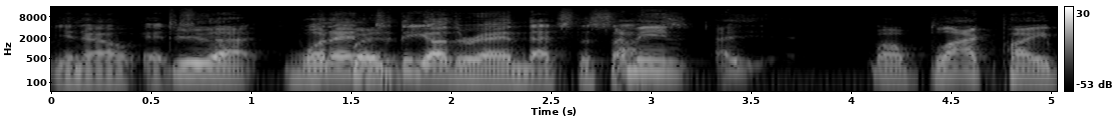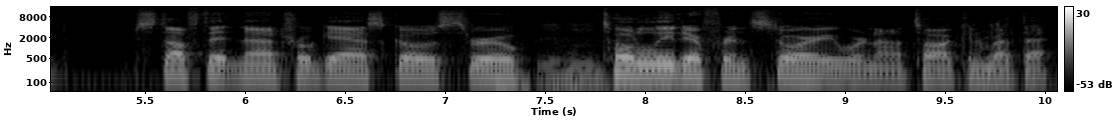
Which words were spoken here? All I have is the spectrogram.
You know, it's Do that. one end But- to the other end. That's the size. I mean, I, well, black pipe stuff that natural gas goes through, Mm-hmm. totally different story. We're not talking about that.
